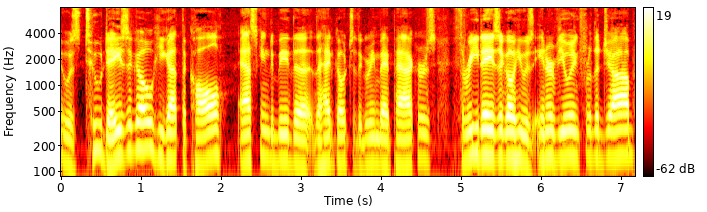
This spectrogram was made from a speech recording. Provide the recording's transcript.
It was two days ago he got the call asking to be the, the head coach of the Green Bay Packers. Three days ago he was interviewing for the job.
